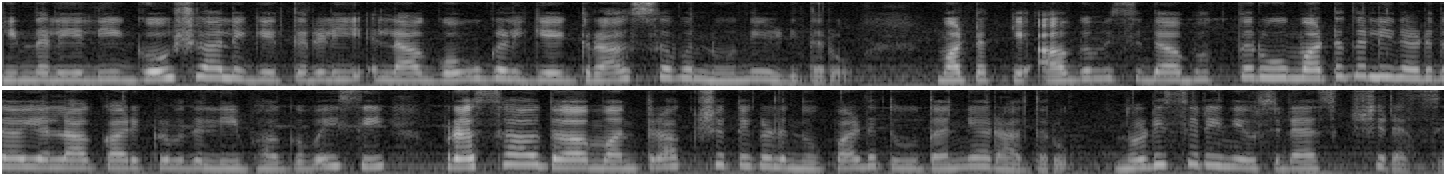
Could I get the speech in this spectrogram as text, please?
ಹಿನ್ನೆಲೆಯಲ್ಲಿ ಗೋಶಾಲೆಗೆ ತೆರಳಿ ಎಲ್ಲ ಗೋವುಗಳಿಗೆ ಗ್ರಾಸವನ್ನು ನೀಡಿದರು. ಮಠಕ್ಕೆ ಆಗಮಿಸಿದ ಭಕ್ತರು ಮಠದಲ್ಲಿ ನಡೆದ ಎಲ್ಲ ಕಾರ್ಯಕ್ರಮದಲ್ಲಿ ಭಾಗವಹಿಸಿ ಪ್ರಸಾದ, ಮಂತ್ರಾಕ್ಷತೆಗಳನ್ನು ಪಡೆದು ಧನ್ಯರಾದರು. Nudisiri news desk Sirsi.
